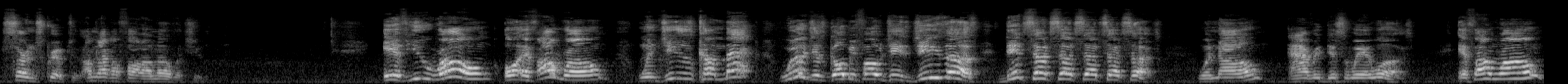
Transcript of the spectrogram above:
certain scriptures. I'm not gonna fall out of love with you. If you wrong, or if I'm wrong, when Jesus come back, we'll just go before Jesus. Jesus did such, such, such, such, such. Well, no, Ivory, this is where it was. If I'm wrong,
